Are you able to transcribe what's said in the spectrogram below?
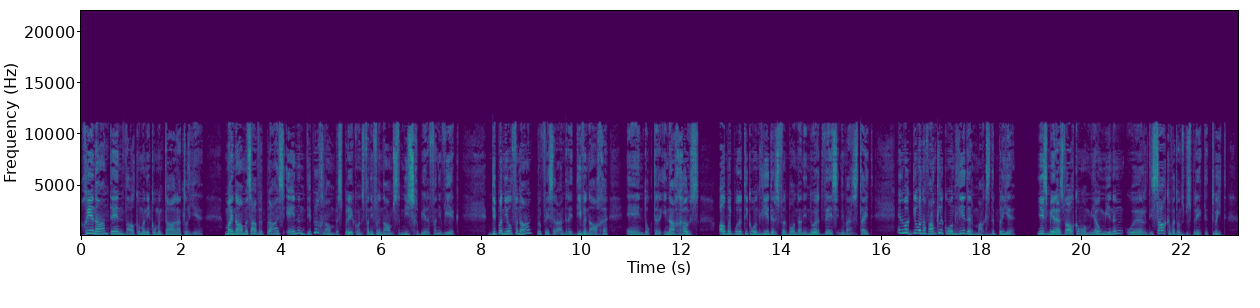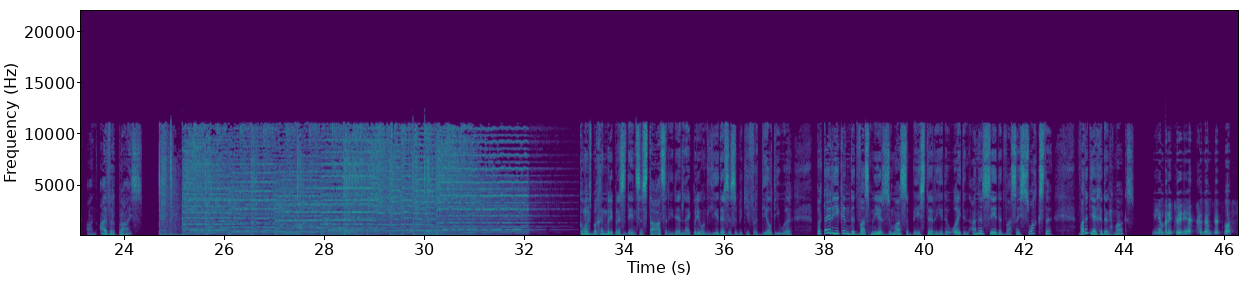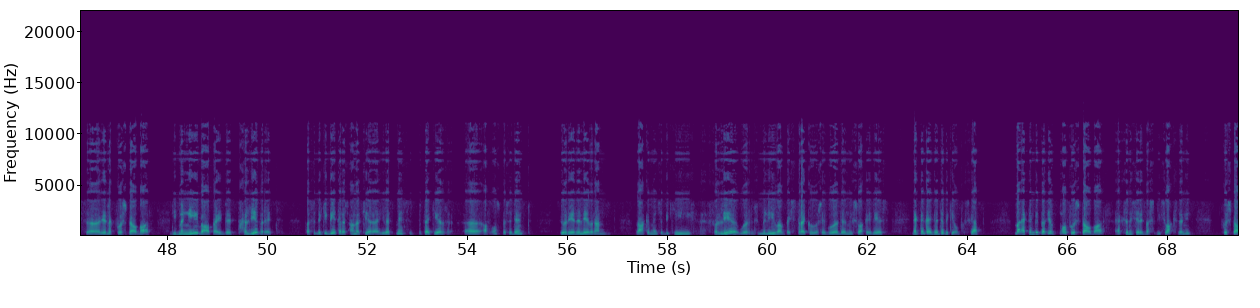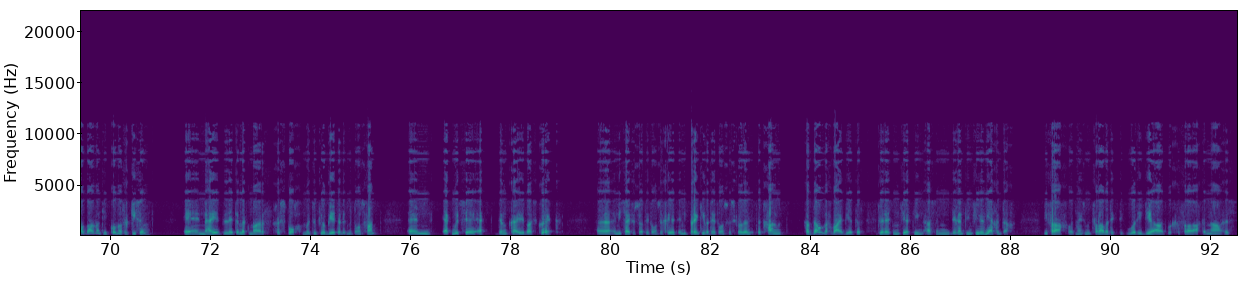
Goeienaand en welkom in die kommentaar ateljee. My naam is Aver Price en in die program bespreek ons van die vernaamste nuusgebeure van die week. Die paneel vanaand, professor Andre Dievenage en Dr Ina Gous, albei politieke ontleeders verbonde aan die Noordwes Universiteit en ook die onafhanklike ontleder Max de Pre. Jy is meer as welkom om jou mening oor die sake wat ons bespreek te tweet aan Iver Price. Kom ons begin by die president se staatsrede en lyk by die ontleeders is 'n bietjie verdeeld hieroor. Party reken dit was meneer Zuma se beste rede ooit en ander sê dit was sy swakste. Wat het jy gedink, Max? Nee, een van die twee nie. Ek gedink dit was uh, redelik voorspelbaar. Die manier waarop hy dit gelewer het, was 'n bietjie beter as ander kere. Jy weet, mense baie keer uh, as ons president so rede lewer dan raak mense bietjie verleë oor die manier waarop hy struikel oor sy woorde en hoe swak hy lees. En ek dink hy het dit 'n bietjie opgeskep. Maar ek dink dit was heeltemal voorspelbaar. Ek sou nie sê dit was die swakste nie. Voorspelbaar want hier kom 'n verkiesing en hy het letterlik maar gespog met hoeveel beter dit met ons gaan. En ek moet sê ek dink hy was korrek. Uh in die syfers wat hy vir ons gegee het en die prentjie wat hy vir ons geskilder het, dit gaan geweldig baie beter 2014 as in 1994. Die vraag wat mense moet vra wat ek hoor die DA het ook gevra agterna is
